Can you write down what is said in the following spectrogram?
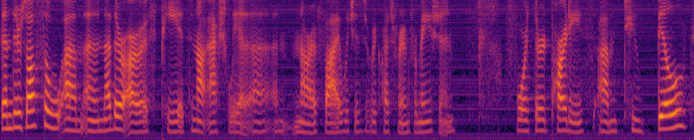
Then there's also um, another RFP. It's not actually a, a, an RFI, which is a request for information for third parties um, to build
